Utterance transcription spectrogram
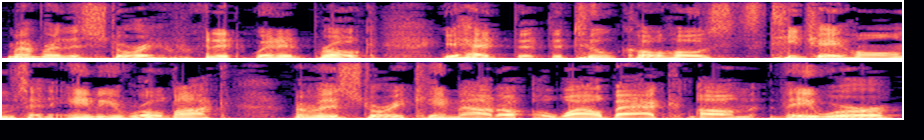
Remember the story when it when it broke? You had the, the two co-hosts, T.J. Holmes and Amy Robach. Remember the story came out a, a while back. Um, they were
